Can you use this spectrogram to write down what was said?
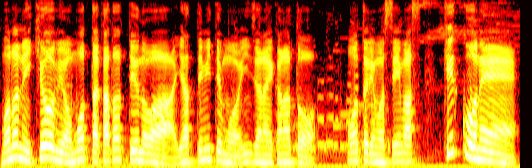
ものに興味を持った方っていうのは、やってみてもいいんじゃないかなと思ったりもしています。結構ね、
